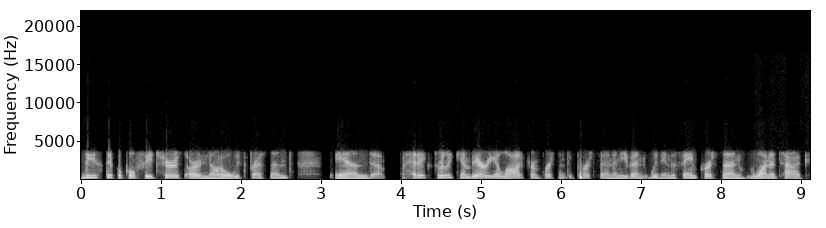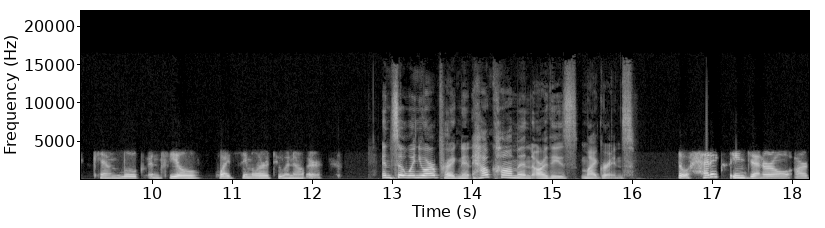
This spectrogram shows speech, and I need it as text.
These typical features are not always present, and headaches really can vary a lot from person to person, and even within the same person, one attack can look and feel quite similar to another. And so, when you are pregnant, how common are these migraines? So, headaches in general are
